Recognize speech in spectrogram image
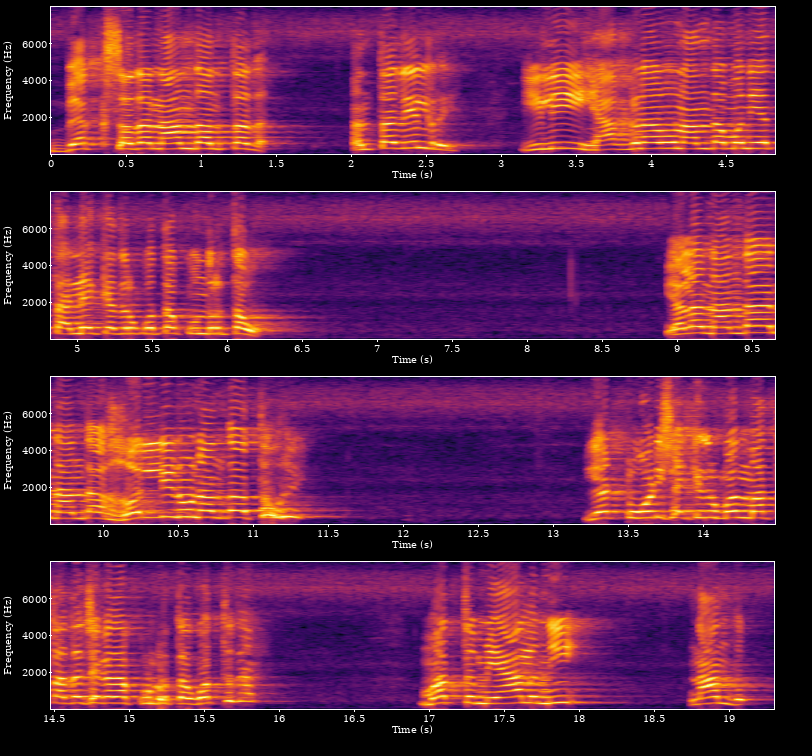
ಬೆಕ್ಸದ ನಾಂದ ಅಂತದ. ಅಂತದಿಲ್ರಿ. ಇಲಿ ಹೆಗ್ಣನು ನಂದ ಮನಿ ಅಂತ ಅಲ್ಲೇ ಕೆದ್ರಕೋತ ಕುಂದಿರ್ತಾವು. ಎಲ್ಲ ನಾಂದ, ನಂದ, ಹಲ್ಲಿನೂ ನಂದ ಅತ್ತವ್ರಿ ಎಷ್ಟು ಓಡಿಸಿ ಹಾಕಿದ್ರು ಬಂದು ಮತ್ತೆ ಅದ ಜಗದ ಕುಂಡಿರ್ತಾವ ಗೊತ್ತದ? ಮತ್ತು ಮ್ಯಾಲ ನೀ, ನಂದು.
